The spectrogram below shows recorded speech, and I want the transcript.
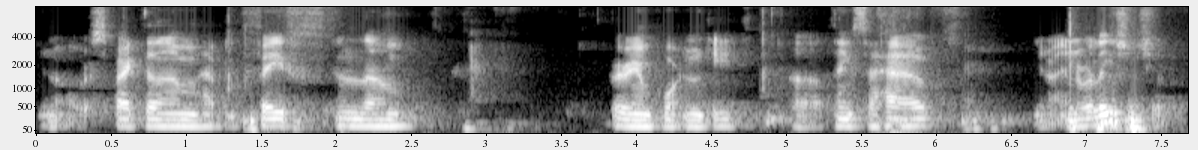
You know, respecting them, having faith in them, very important uh, things to have, you know, in a relationship.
